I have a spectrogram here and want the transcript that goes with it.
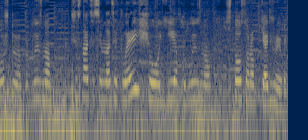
коштує приблизно 16-17 лей, що є приблизно 145 гривень.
